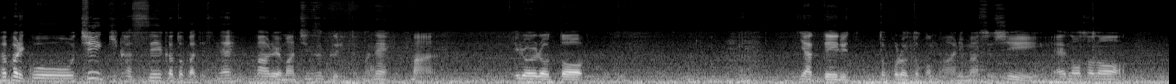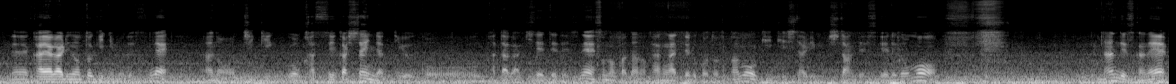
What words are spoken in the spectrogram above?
やっぱりこう地域活性化とかですね、まあ、あるいは街づくりとかね。まあいろいろとやっているところとかもありますし、あのその、えー、上がりの時にもですねあの地域を活性化したいんだっていうこう方が来ててですねその方の考えてることとかもお聞きしたりもしたんですけれども何ですかね、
